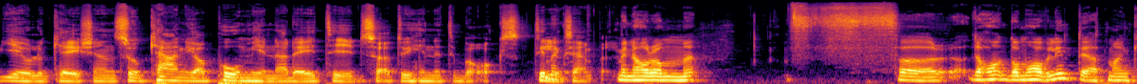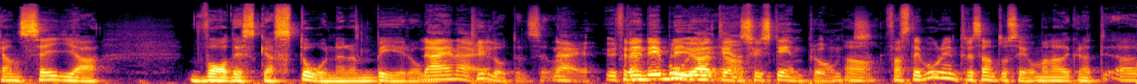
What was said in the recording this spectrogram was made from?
geolocation så kan jag påminna dig i tid så att du hinner tillbaks, till Men- exempel. Men har de... För... De har, de har väl inte att man kan säga vad det ska stå när de ber om Nej, nej. tillåtelse? Va? Nej, För utan det, blir ju alltid ja. en systemprompt. Ja, fast det vore intressant att se om man hade kunnat... eh,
